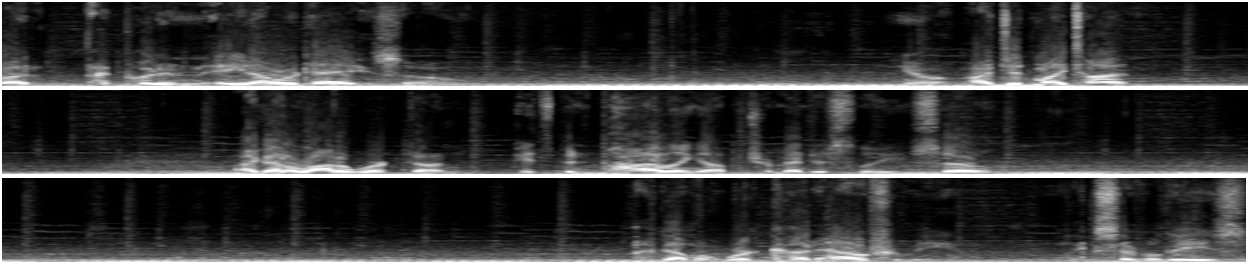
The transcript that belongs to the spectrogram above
But I put in an eight hour day, so, you know, I did my time. I got a lot of work done. It's been piling up tremendously, so I've got my work cut out for me next several days.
